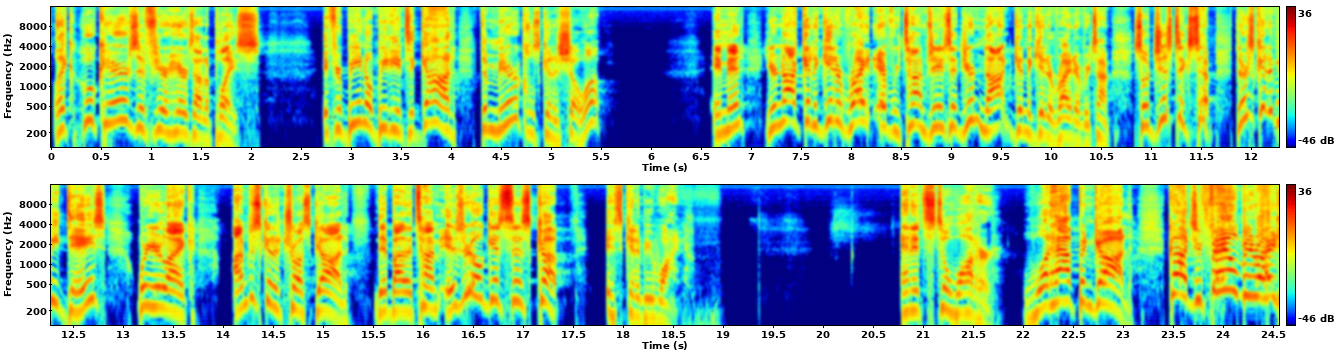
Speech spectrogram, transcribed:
Like who cares if your hair's out of place? If you're being obedient to god the miracle's going to show up Amen. You're not going to get it right every time. James said, You're not going to get it right every time. So just accept there's going to be days where you're like, I'm just going to trust God that by the time Israel gets this cup, it's going to be wine. and it's still water. What happened, God? God, you failed me right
